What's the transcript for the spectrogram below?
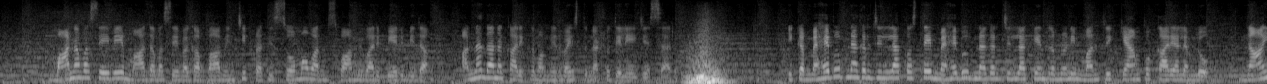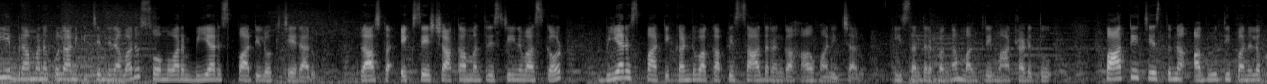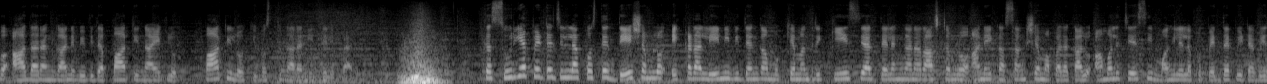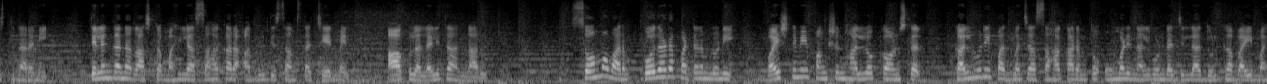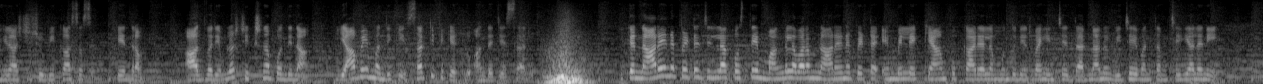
మానవ సేవే మాధవ సేవగా భావించి ప్రతి సోమవారం స్వామివారి పేరు మీద అన్నదాన కార్యక్రమం నిర్వహిస్తున్నట్లు తెలియజేశారు. ఇక మహబూబ్ నగర్ జిల్లాకొస్తే మహబూబ్ నగర్ జిల్లా కేంద్రంలోని మంత్రి క్యాంపు కార్యాలయంలో నాయి బ్రాహ్మణ కులానికి చెందిన వారు సోమవారం బీఆర్ఎస్ పార్టీలోకి చేరారు. రాష్ట్ర ఎక్సైజ్ శాఖ మంత్రి శ్రీనివాస్ గౌడ్ బీఆర్ఎస్ పార్టీ కండువా కప్పి సాదరంగా ఆహ్వానించారు. ఈ సందర్భంగా మంత్రి మాట్లాడుతూ పార్టీ చేస్తున్న అభివృద్ధి పనులకు ఆధారంగానే వివిధ పార్టీ నాయకులు పార్టీలోకి వస్తున్నారని తెలిపారు. ఇక సూర్యాపేట జిల్లాకొస్తే దేశంలో ఎక్కడా లేని విధంగా ముఖ్యమంత్రి కేసీఆర్ తెలంగాణ రాష్ట్రంలో అనేక సంక్షేమ పథకాలు అమలు చేసి మహిళలకు పెద్దపీట వేస్తున్నారని తెలంగాణ రాష్ట్ర మహిళా సహకార అభివృద్ధి సంస్థ చైర్మన్ ఆకుల లలిత అన్నారు. సోమవారం కోదాడ పట్టణంలోని వైష్ణవి ఫంక్షన్ హాల్లో కౌన్సిలర్ కల్లూరి పద్మజ సహకారంతో ఉమ్మడి నల్గొండ జిల్లా దుర్గాబాయి మహిళా శిశు వికాస కేంద్రం ఆధ్వర్యంలో శిక్షణ పొందిన యాభై మందికి సర్టిఫికెట్లు అందజేశారు. ఇక నారాయణపేట జిల్లాకొస్తే మంగళవారం నారాయణపేట ఎమ్మెల్యే క్యాంపు కార్యాలయం ముందు నిర్వహించే ధర్నాను విజయవంతం చేయాలని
